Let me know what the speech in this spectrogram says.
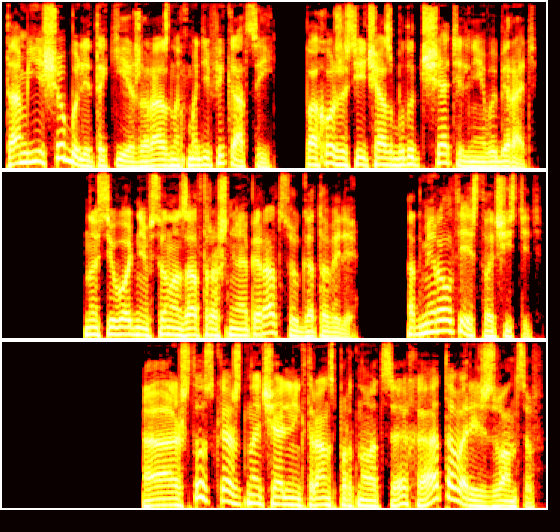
Там еще были такие же, разных модификаций. Похоже, сейчас будут тщательнее выбирать. Но сегодня все на завтрашнюю операцию готовили. Адмиралтейство чистить. А что скажет начальник транспортного цеха, а, товарищ Званцев?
